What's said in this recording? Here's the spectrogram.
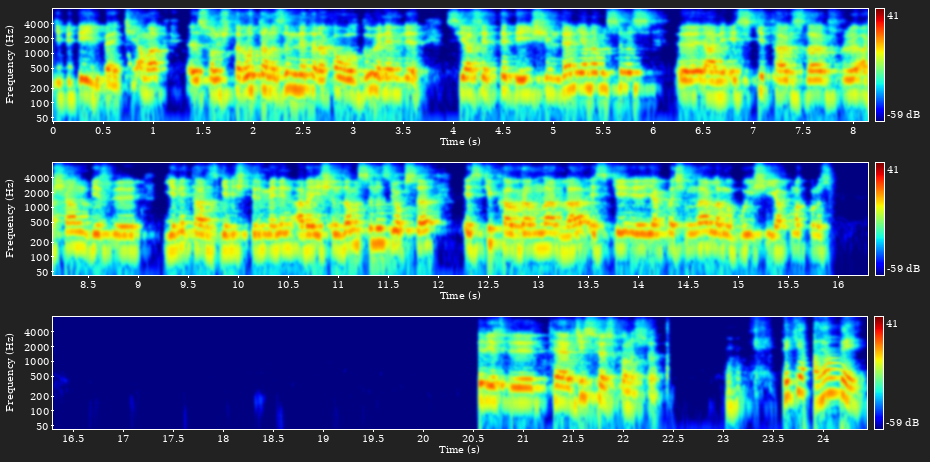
gibi değil belki ama e, sonuçta rotanızın ne tarafa olduğu önemli siyasette değişimden yana mısınız? E, yani eski tarzları aşan bir e, yeni tarz geliştirmenin arayışında mısınız? Yoksa eski kavramlarla, eski e, yaklaşımlarla mı bu işi yapmak konusu bir tercih söz konusu. Peki Ayhan Bey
